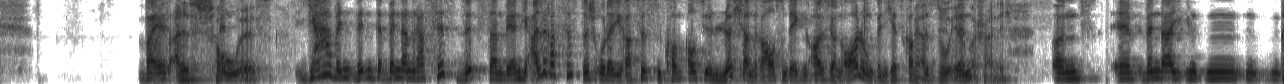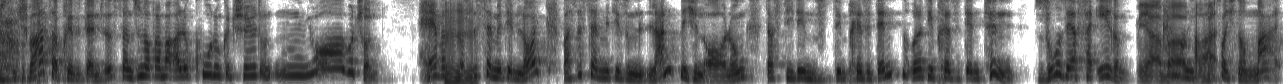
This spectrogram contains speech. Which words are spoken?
Weil es alles Show ist. Ja, wenn, wenn, wenn dann Rassist sitzt, dann werden die alle rassistisch oder die Rassisten kommen aus ihren Löchern raus und denken, oh, ist ja in Ordnung, wenn ich jetzt Ja, rassistisch so eher bin. wahrscheinlich. Und äh, wenn da ein, ein, ein schwarzer Präsident ist, dann sind auf einmal alle cool und gechillt und mm, ja, wird schon. Hä, was, Mhm. was ist denn mit den Leuten? Was ist denn mit diesem Land nicht in Ordnung, dass die den, den Präsidenten oder die Präsidentin so sehr verehren? Ja, das kann aber- doch nicht, aber- das ist doch nicht normal.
